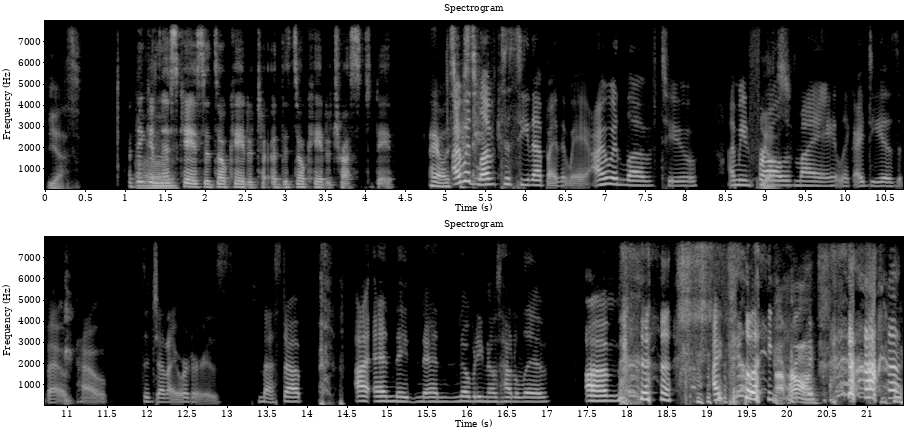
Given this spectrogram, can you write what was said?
Yes. I think in this Um, case, it's okay to tr- it's okay to trust Dave. I always. I would Dave. love to see that by the way. I would love to I mean for all of my like ideas about how the Jedi Order is messed up uh, and they and nobody knows how to live. Um I feel like Not wrong. I,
